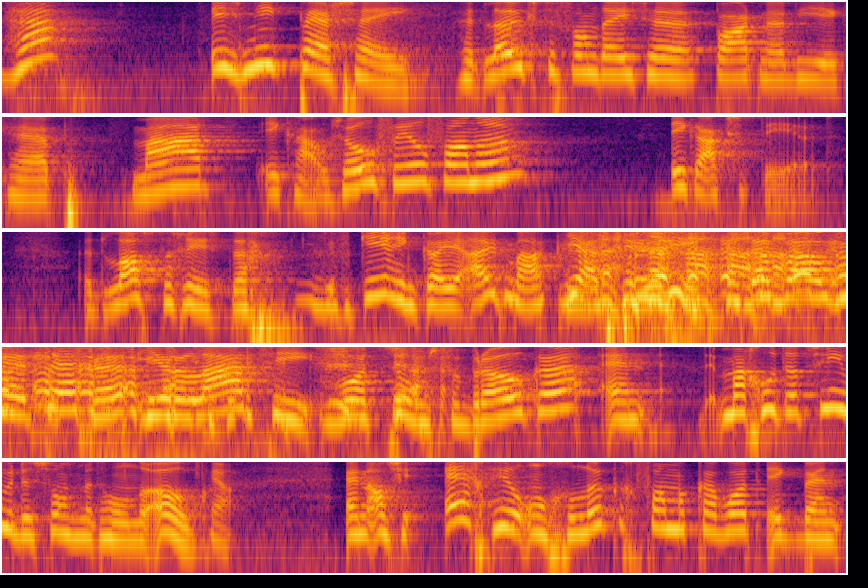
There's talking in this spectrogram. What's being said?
Hè? Is niet per se het leukste van deze partner die ik heb. Maar ik hou zoveel van hem, ik accepteer het. Het lastige is dat... Je verkering kan je uitmaken. Ja, precies. Dat wou ik net zeggen. Je relatie wordt soms verbroken. En, maar goed, dat zien we dus soms met honden ook. Ja. En als je echt heel ongelukkig van elkaar wordt... Ik ben,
